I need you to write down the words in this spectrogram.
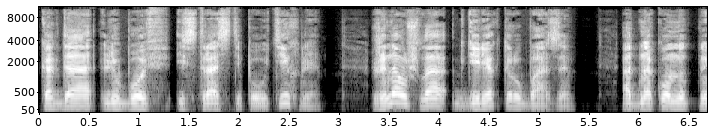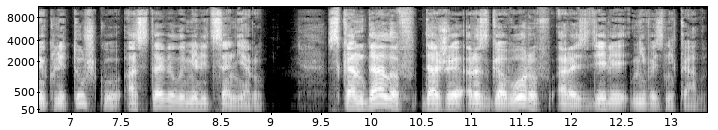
Когда любовь и страсти поутихли, жена ушла к директору базы. Однокомнатную клетушку оставила милиционеру. Скандалов, даже разговоров о разделе не возникало.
